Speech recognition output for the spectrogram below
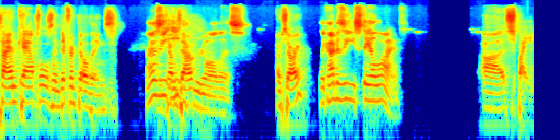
time capsules and different buildings. How does it he comes eat out- through all this? I'm sorry, Like, how does he stay alive? uh, spite,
